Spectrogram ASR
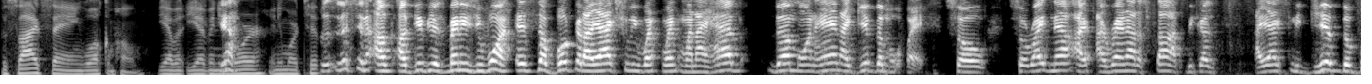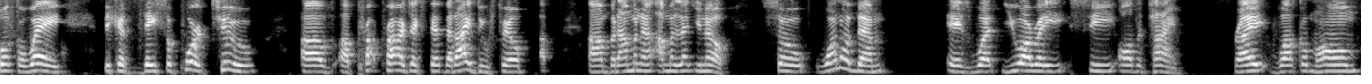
besides saying welcome home? You have you have any Yeah. more any more tips? Listen, I'll, I'll give you as many as you want. It's a book that I actually when when when I have them on hand, I give them away. So so right now I, I ran out of stock because I actually give the book away because they support two of uh, pro- projects that, that I do, Phil. Um, but I'm gonna I'm gonna let you know. So one of them is what you already see all the time, right? Welcome home.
